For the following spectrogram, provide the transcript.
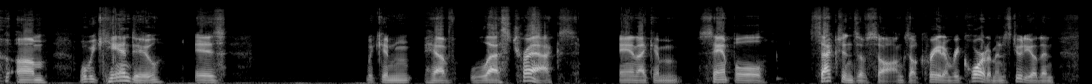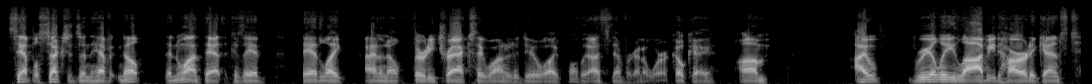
um, what we can do is we can have less tracks, and I can sample sections of songs. I'll create them, record them in the studio, then sample sections and have it. Nope, didn't want that because they had they had like I don't know thirty tracks they wanted to do. Like, well, that's never going to work. Okay, um, I really lobbied hard against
